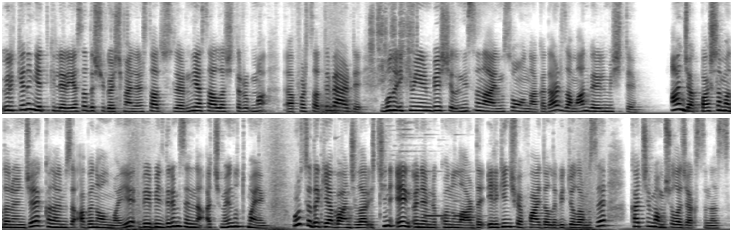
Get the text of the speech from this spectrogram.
Ülkenin yetkilileri yasa dışı göçmenlerin statüslerini yasallaştırma e, fırsatı verdi. Bunu 2025 yılı Nisan ayının sonuna kadar zaman verilmişti. Ancak başlamadan önce kanalımıza abone olmayı ve bildirim zilini açmayı unutmayın. Rusya'daki yabancılar için en önemli konularda ilginç ve faydalı videolarımızı kaçırmamış olacaksınız.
